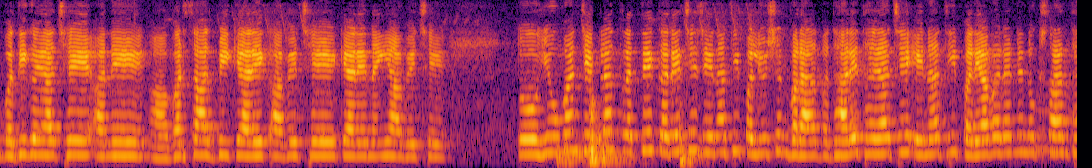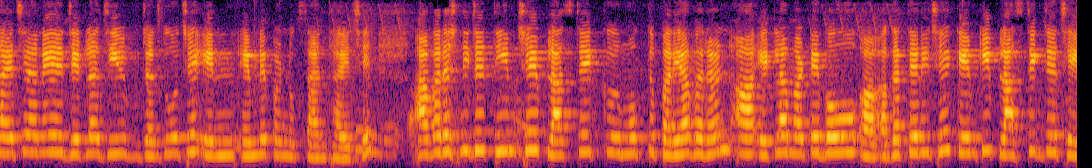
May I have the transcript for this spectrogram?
વધી ગયા છે અને વરસાદ બી ક્યારેક આવે છે ક્યારે નહીં આવે છે. તો હ્યુમન જેટલા કૃત્ય કરે છે, જેનાથી પોલ્યુશન વધારે થયા છે, એનાથી પર્યાવરણને નુકસાન થાય છે અને જેટલા જીવ જંતુઓ છે એમને પણ નુકસાન થાય છે. આ વર્ષની જે થીમ છે, પ્લાસ્ટિક મુક્ત પર્યાવરણ, આ એટલા માટે બહુ અગત્યની છે, કેમ કે પ્લાસ્ટિક જે છે,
